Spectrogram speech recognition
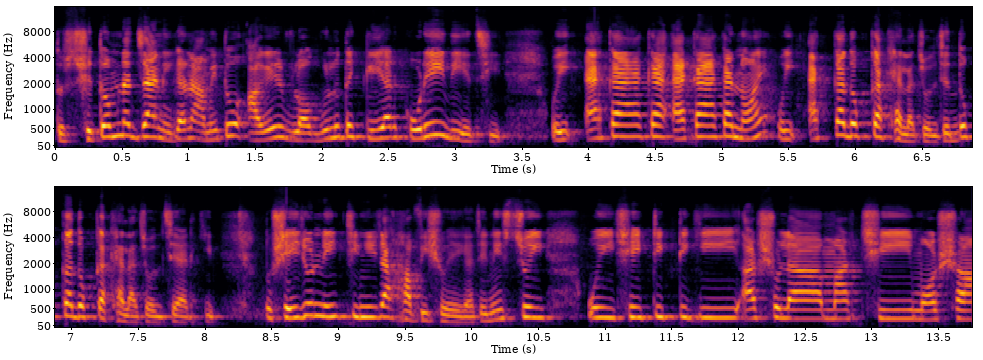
তো সে তো আমরা জানি কারণ আমি তো আগের ব্লগগুলোতে ক্লিয়ার করেই দিয়েছি। ওই একা একা একা একা নয় ওই এক্কা দোক্কা খেলা চলছে দোক্কা দোক্কা খেলা চলছে আর কি। তো সেই জন্যই চিনিটা হাফিস হয়ে গেছে। নিশ্চয়ই ওই সেই টিকটিকি আরশোলা মাছি মশা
